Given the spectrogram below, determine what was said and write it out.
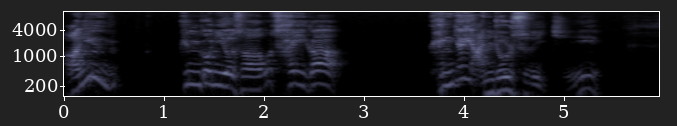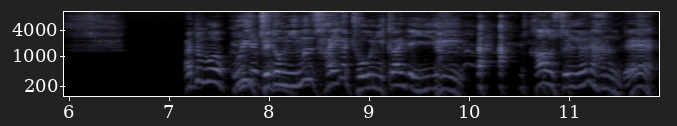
아니 김건희 여사하고 사이가 굉장히 안 좋을 수도 있지. 하여튼 뭐, 우리 제동님은 사이가 좋으니까 이제 일일이 카운슬링을 하는데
